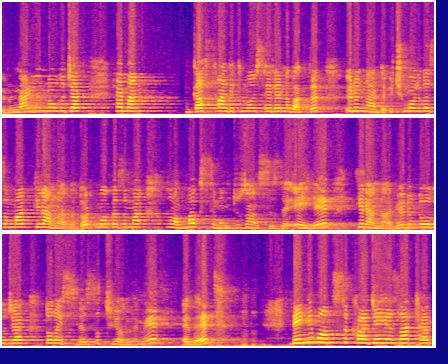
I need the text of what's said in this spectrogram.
ürünler yönlü olacak. Hemen gaz haldeki mol sayılarına baktık. Ürünlerde 3 mol gazım var, girenlerde 4 mol gazım var. O zaman maksimum düzensizliğe eğilim girenler yönünde olacak. Dolayısıyla zıt yönde mi? Evet. Denge bağıntısı KC yazarken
